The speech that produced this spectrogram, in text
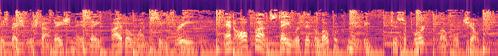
A Special Wish Foundation is a 501c3 and all funds stay within the local community to support local children.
